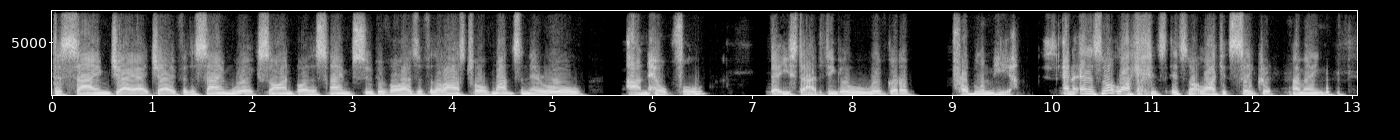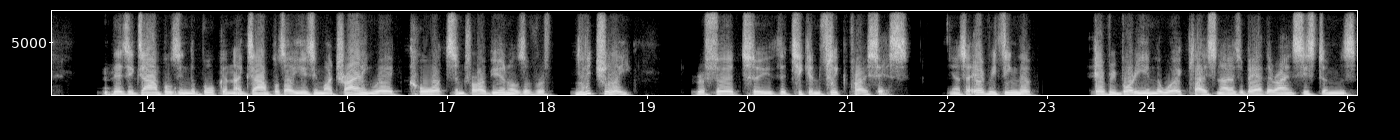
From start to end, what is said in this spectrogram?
the same JHA for the same work signed by the same supervisor for the last 12 months and they're all unhelpful that you start to think, oh, we've got a problem here. And and it's not like it's it's not like it's secret. I mean, there's examples in the book and examples I use in my training where courts and tribunals have re- literally referred to the tick and flick process. You know, so everything that everybody in the workplace knows about their own systems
